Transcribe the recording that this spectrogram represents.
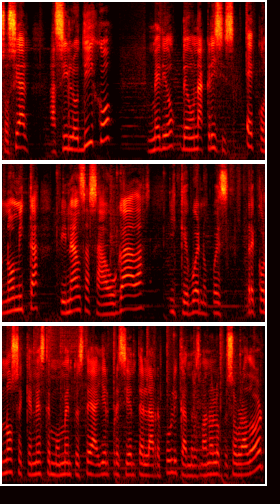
social, así lo dijo en medio de una crisis económica, finanzas ahogadas y que, bueno, pues reconoce que en este momento esté ahí el presidente de la República, Andrés Manuel López Obrador,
